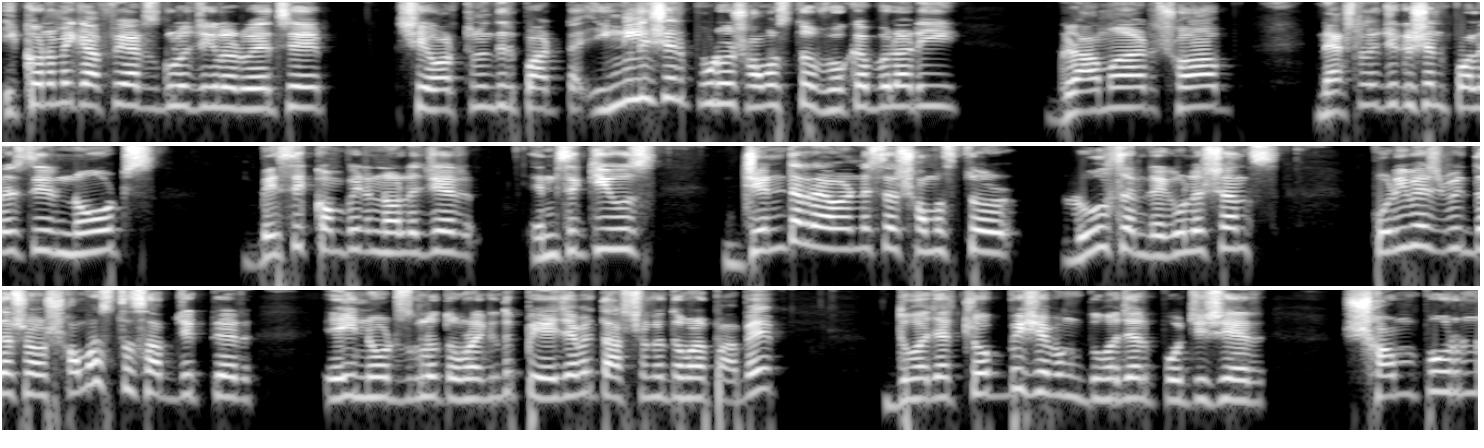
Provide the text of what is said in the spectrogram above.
ইকোনমিক অ্যাফেয়ার্সগুলো যেগুলো রয়েছে সেই অর্থনীতির পার্টটা ইংলিশের পুরো সমস্ত ভোকাবুলারি গ্রামার সব ন্যাশনাল এডুকেশন পলিসির নোটস বেসিক কম্পিউটার নলেজের এমসিকিউজ জেন্ডার অ্যাওয়ারনেসের সমস্ত রুলস অ্যান্ড রেগুলেশনস পরিবেশবিদ্যা সহ সমস্ত সাবজেক্টের এই নোটসগুলো তোমরা কিন্তু পেয়ে যাবে। তার সঙ্গে তোমরা পাবে দু হাজার চব্বিশ এবং দু হাজার পঁচিশের সম্পূর্ণ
